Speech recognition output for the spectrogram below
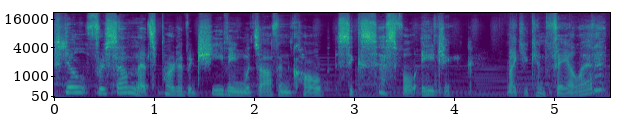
Still, for some, that's part of achieving what's often called successful aging. Like you can fail at it?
